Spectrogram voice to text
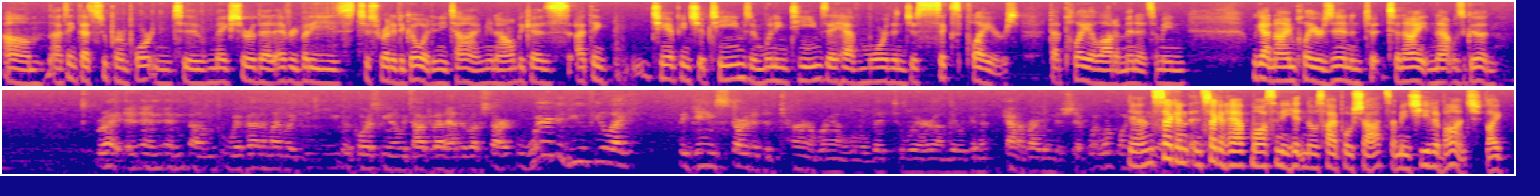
Um, I think that's super important to make sure that everybody is just ready to go at any time, you know, because I think championship teams and winning teams, they have more than just six players that play a lot of minutes. I mean, we got nine players in tonight, and that was good. Right, and, and, and um, with that in mind, like, you, of course, you know, we talked about it had the rough start. Where did you feel like the game started to turn around a little bit to where um, they were going to kind of righting the ship? What, what point? Yeah, in the second in second half, Masseny hitting those high post shots. I mean, she hit a bunch. Like,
